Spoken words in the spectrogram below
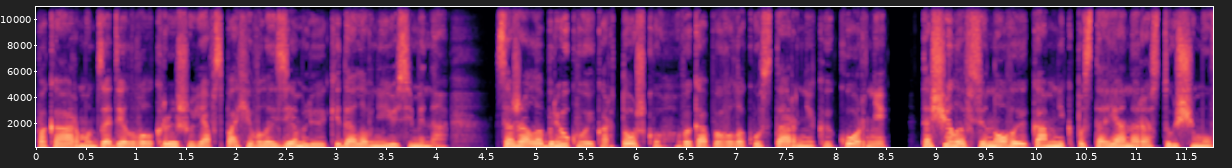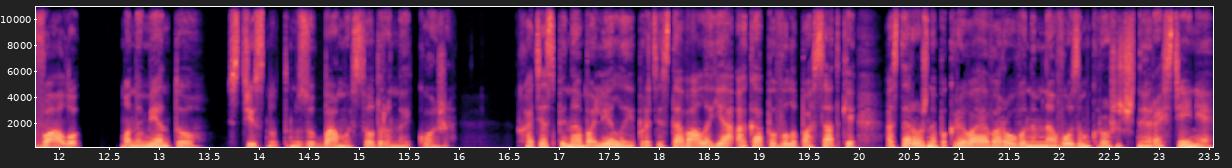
Пока Армуд заделывал крышу, я вспахивала землю и кидала в нее семена. Сажала брюкву и картошку, выкапывала кустарник и корни, тащила все новые камни к постоянно растущему валу, монументу, стиснутым зубам и содранной коже. Хотя спина болела и протестовала, я окапывала посадки, осторожно покрывая ворованным навозом крошечные растения,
